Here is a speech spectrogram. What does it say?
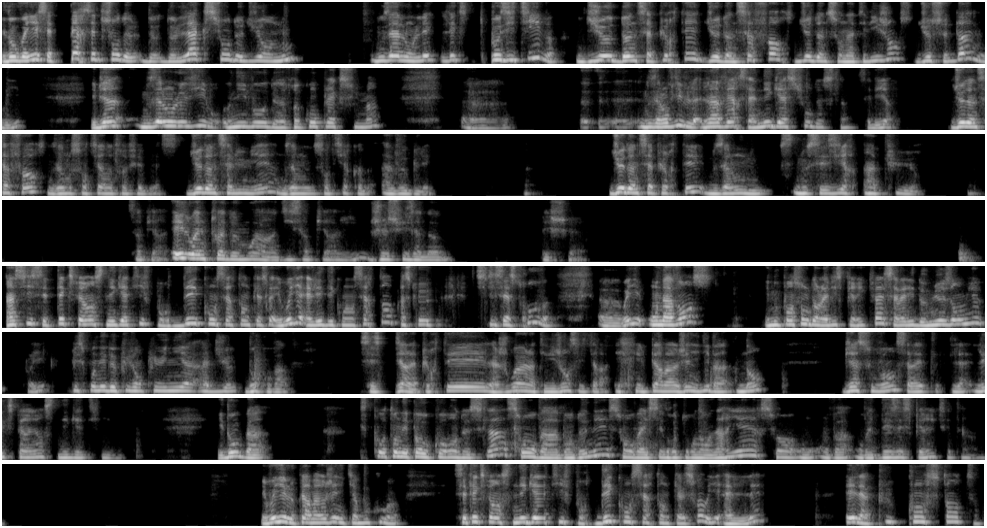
Et donc, vous voyez, cette perception de, de, l'action de Dieu en nous, nous allons positive, Dieu donne sa pureté, Dieu donne sa force, Dieu donne son intelligence, Dieu se donne, vous voyez. Eh bien, nous allons le vivre au niveau de notre complexe humain. Euh, euh, nous allons vivre l'inverse, la négation de cela. C'est-à-dire, Dieu donne sa force, nous allons sentir notre faiblesse. Dieu donne sa lumière, nous allons nous sentir comme aveuglés. Dieu donne sa pureté, nous allons nous, saisir impurs. Saint Pierre, éloigne-toi de moi, hein, dit Saint Pierre je suis un homme pécheur. Ainsi, cette expérience négative, pour déconcertante qu'elle soit, et vous voyez, elle est déconcertante parce que si ça se trouve, euh, vous voyez, on avance et nous pensons que dans la vie spirituelle, ça va aller de mieux en mieux, puisqu'on est de plus en plus unis à, Dieu. Donc, on va saisir la pureté, la joie, l'intelligence, etc. Et le Père Marogène, il dit, ben, non, bien souvent, ça va être l'expérience négative. Et donc, ben, quand on n'est pas au courant de cela, soit on va abandonner, soit on va essayer de retourner en arrière, soit on, va, on va désespérer, etc. Et vous voyez, le Père Marogène, il tient beaucoup. Hein. Cette expérience négative, pour déconcertante qu'elle soit, voyez, elle l'est, est la plus constante.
